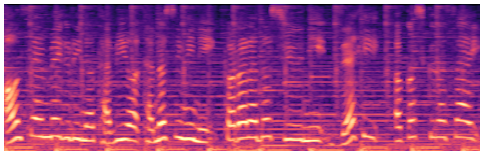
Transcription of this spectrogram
温泉巡りの旅を楽しみにコロラド州にぜひお越しください。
